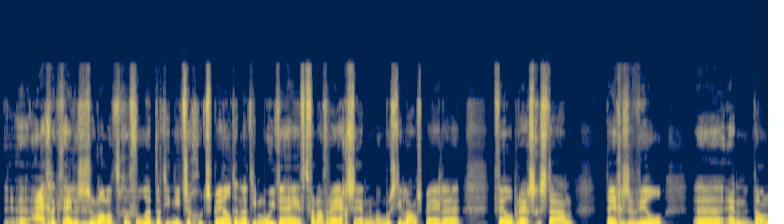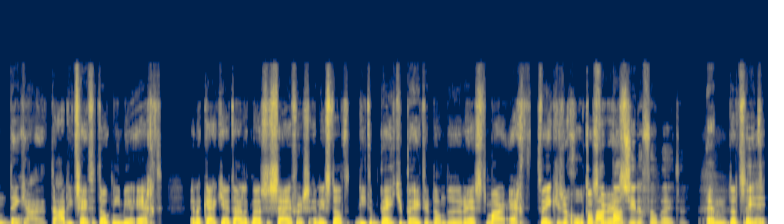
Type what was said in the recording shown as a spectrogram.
eh, eigenlijk het hele seizoen al het gevoel hebt dat hij niet zo goed speelt. En dat hij moeite heeft vanaf rechts. En moest hij lang spelen. Hè? Veel op rechts gestaan. Tegen zijn wil. En dan denk je, ja, Tadic heeft het ook niet meer echt. En dan kijk je uiteindelijk naar zijn cijfers. En is dat niet een beetje beter dan de rest. Maar echt twee keer zo goed als de rest. waanzinnig veel beter. En dat, Hey,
